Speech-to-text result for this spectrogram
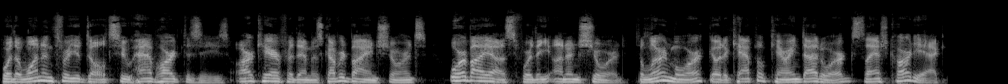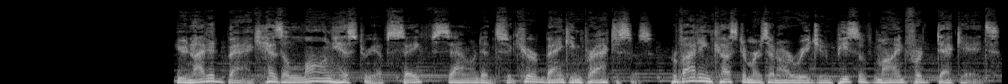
For the one in three adults who have heart disease, our care for them is covered by insurance or by us for the uninsured. To learn more, go to capitalcaring.org slash cardiac. United Bank has a long history of safe, sound, and secure banking practices, providing customers in our region peace of mind for decades.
